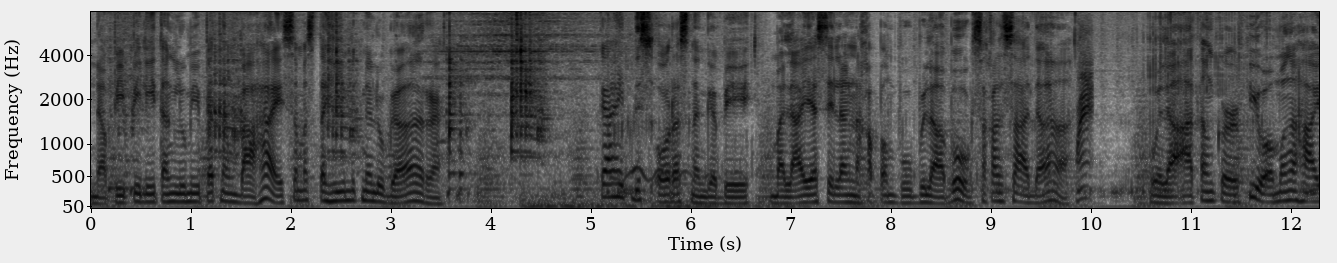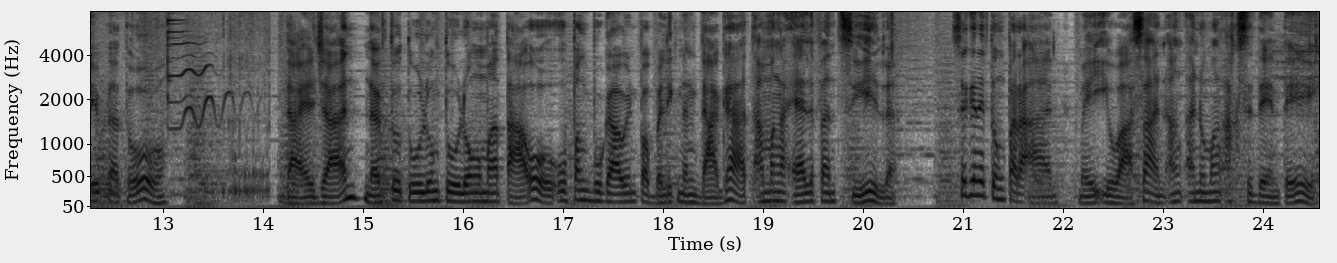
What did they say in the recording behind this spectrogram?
napipilitang lumipat ng bahay sa mas tahimik na lugar. Kahit dis oras ng gabi, malaya silang nakapambubulabog sa kalsada. Wala atang curfew ang mga hayop na to. Dahil dyan, nagtutulong-tulong ang mga tao upang bugawin pabalik ng dagat ang mga elephant seal. Sa ganitong paraan, may iwasan ang anumang aksidente.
